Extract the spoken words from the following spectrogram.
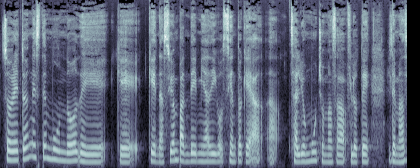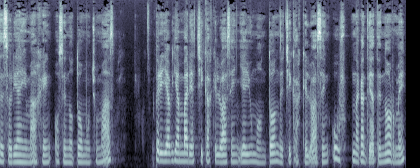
Sobre todo en este mundo de que, que nació en pandemia, digo, siento que salió mucho más a flote el tema de asesoría de imagen o se notó mucho más. Pero ya habían varias chicas que lo hacen y hay un montón de chicas que lo hacen, uff, una cantidad enorme.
